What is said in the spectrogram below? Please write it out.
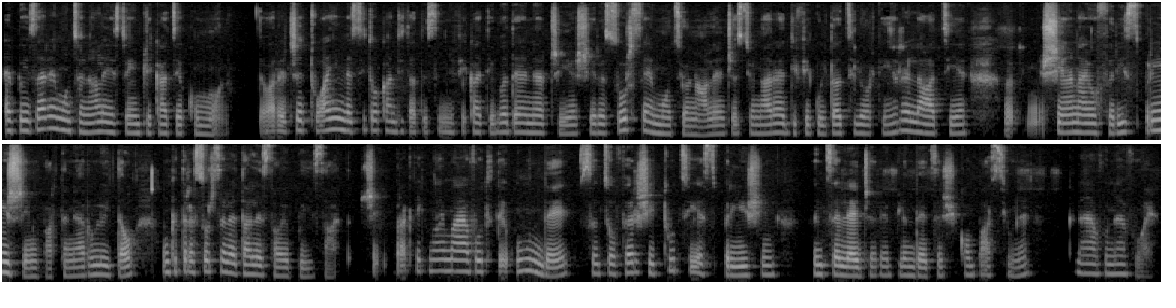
Epuizarea emoțională este o implicație comună deoarece tu ai investit o cantitate semnificativă de energie și resurse emoționale în gestionarea dificultăților din relație uh, și în a-i oferi sprijin partenerului tău, încât resursele tale s-au epuizat. Și, practic, nu ai mai avut de unde să-ți oferi și tu ție sprijin, înțelegere, blândețe și compasiune când ai avut nevoie.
